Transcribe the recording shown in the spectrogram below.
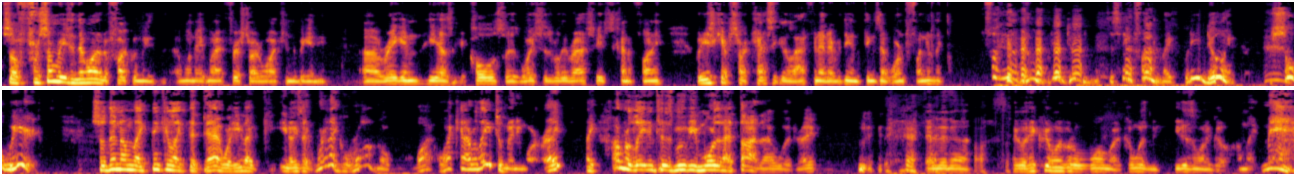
So for some reason they wanted to fuck with me when they when I first started watching in the beginning. Uh, Reagan, he has like a cold, so his voice is really raspy. It's kind of funny, but he just kept sarcastically laughing at everything and things that weren't funny. I'm like, "What the fuck you doing? What are you doing? This ain't fun. Like, what are you doing? It's so weird." So then I'm like thinking like the dad, where he like, you know, he's like, "Where did I go wrong? Or Why, why can't I relate to him anymore?" Right? Like I'm relating to this movie more than I thought I would. Right? and then uh, I go, "Hey, Chris, I want to go to Walmart. Come with me." He doesn't want to go. I'm like, "Man."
